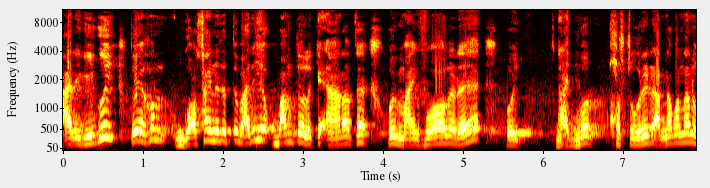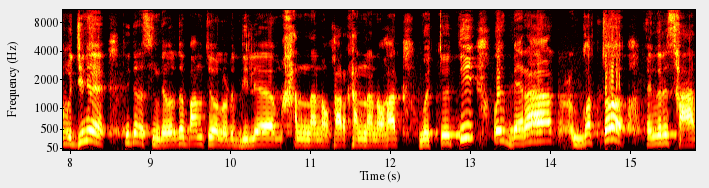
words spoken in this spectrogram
বাইরে গিয়ে গই, তো এখন গসাই না যেতে বাড়ি বানতে হলে আর আছে, ওই মাইফল রে ওই রাতভর কষ্ট করে রান্না বান্না না বুঝছি না, তুই তারা চিন্তা করতে বানতে হলো দিলাম, খান্না নখার খান্না নখার গইতে হইতি ওই বেড়ার গর্ত এঙ্গরে সার,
